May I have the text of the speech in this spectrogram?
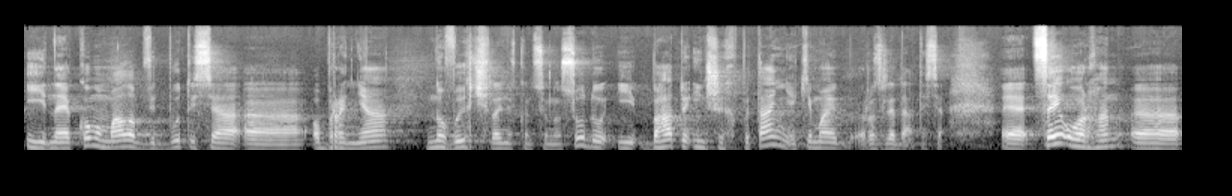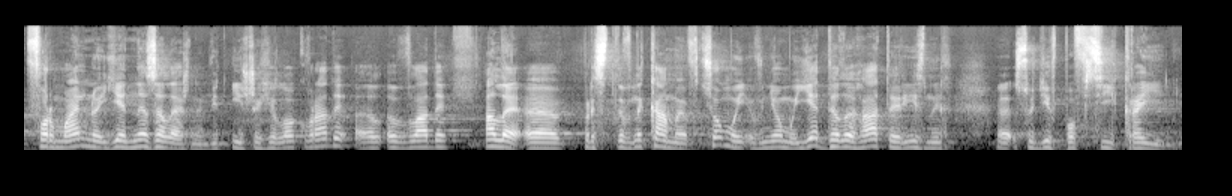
і на якому мало б відбутися е, обрання нових членів Конституційного суду і багато інших питань, які мають розглядатися. Е, Цей орган е, формально є незалежним від інших гілок влади, е, але е, представниками в цьому в ньому є делегати різних е, судів по всій країні.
